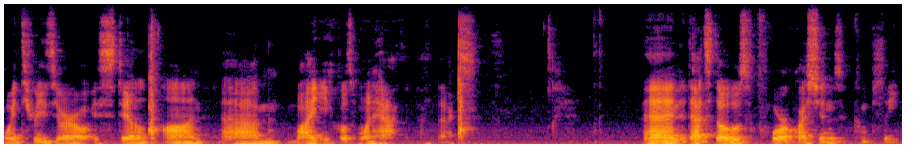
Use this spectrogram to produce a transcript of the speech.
0.30 is still on um, y equals 1 half of x. And that's those four questions complete.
